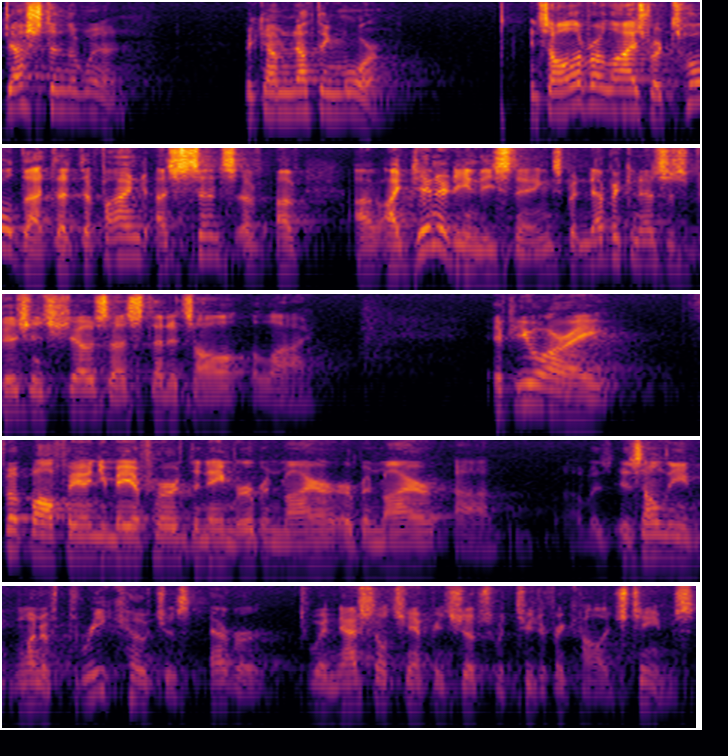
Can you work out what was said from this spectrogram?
dust in the wind, become nothing more. And so, all of our lives, we're told that, that to find a sense of, of uh, identity in these things, but Nebuchadnezzar's vision shows us that it's all a lie. If you are a football fan, you may have heard the name Urban Meyer. Urban Meyer uh, is only one of three coaches ever win national championships with two different college teams.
